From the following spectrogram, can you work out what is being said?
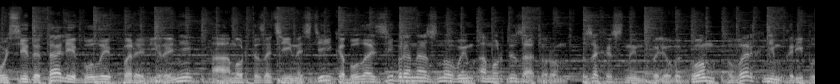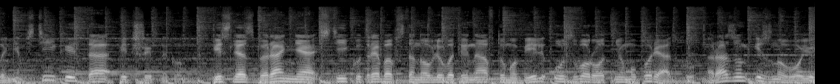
Усі деталі були перевірені, а амортизаційна стійка була зібрана з новим амортизатором, захисним пильовиком, верхнім кріпленням стійки та підшипником. Після збирання стійку треба встановлювати на автомобіль у зворотньому порядку разом із новою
